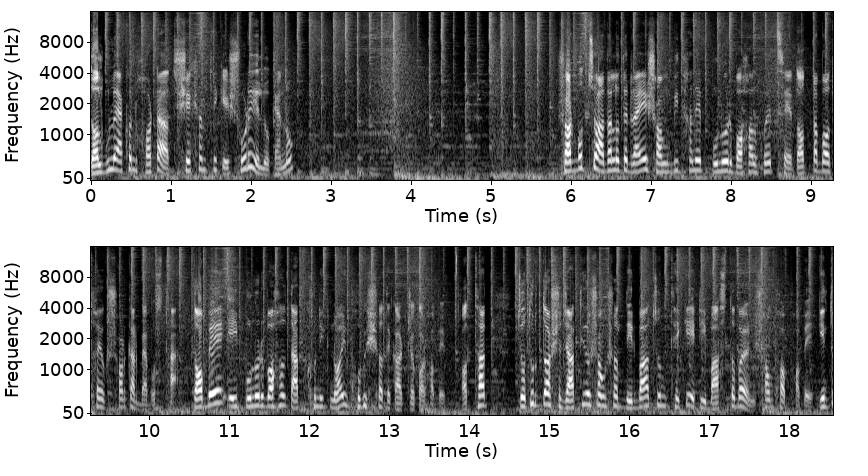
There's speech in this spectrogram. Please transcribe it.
দলগুলো এখন হঠাৎ সেখান থেকে সরে এলো কেন? সর্বোচ্চ আদালতের রায়ে সংবিধানে পুনর্বহাল হয়েছে তত্ত্বাবধায়ক সরকার ব্যবস্থা। তবে এই পুনর্বহাল তাৎক্ষণিক নয়, ভবিষ্যতে কার্যকর হবে। অর্থাৎ চতুর্দশ জাতীয় সংসদ নির্বাচন থেকে এটি বাস্তবায়ন সম্ভব হবে। কিন্তু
